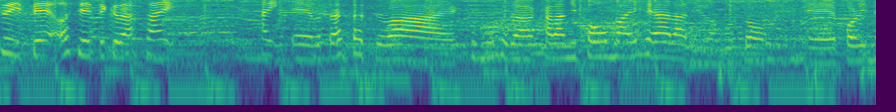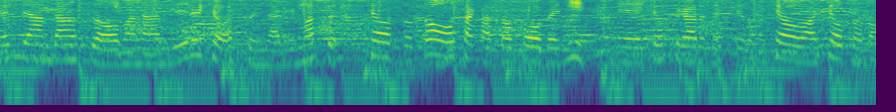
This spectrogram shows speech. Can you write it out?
ついて教えてください。はい、えー、私たちはクムフラカラニポーマイヘアラニのもと、えー、ポリネシアンダンスを学んでいる教室になります。京都と大阪と神戸に、えー、教室があるんですけど今日は京都の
